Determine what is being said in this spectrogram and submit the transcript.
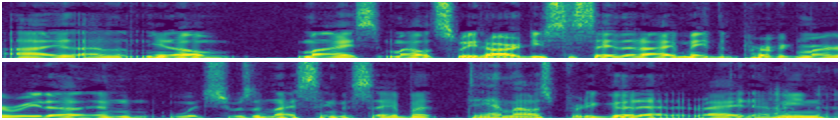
I, I, you know, my my old sweetheart used to say that I made the perfect margarita, and which was a nice thing to say. But damn, I was pretty good at it, right? I mean,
